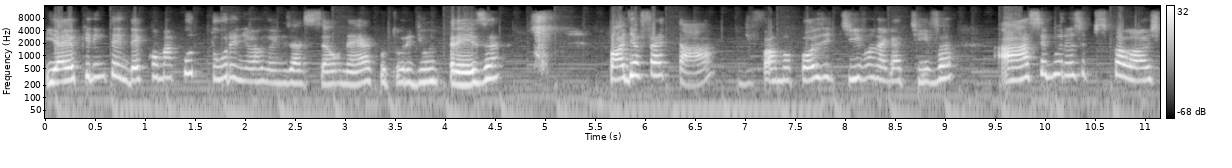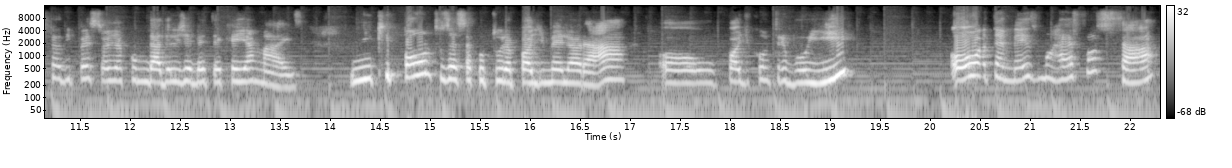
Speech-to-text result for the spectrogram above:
E aí eu queria entender como a cultura de organização, né, a cultura de uma empresa, pode afetar de forma positiva ou negativa a segurança psicológica de pessoas da comunidade LGBTQIA+. Em que pontos essa cultura pode melhorar ou pode contribuir ou até mesmo reforçar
